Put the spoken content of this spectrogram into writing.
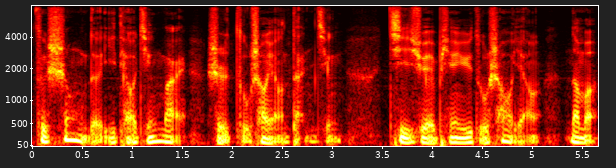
最盛的一条经脉是足少阳胆经，气血偏于足少阳。那么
